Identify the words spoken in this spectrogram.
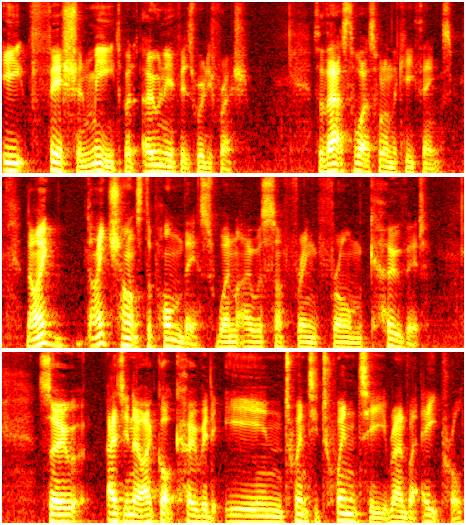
Eat fish and meat, but only if it's really fresh. So that's that's one of the key things. Now, I I chanced upon this when I was suffering from COVID. So as you know, I got COVID in 2020, around about April,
